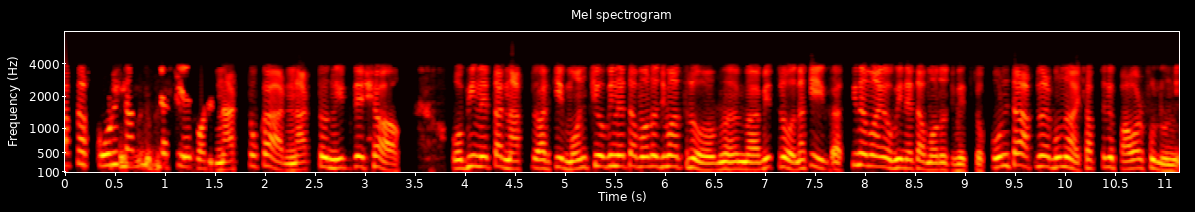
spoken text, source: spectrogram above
আপনার করে? নাট্যকার নাট্য নির্দেশক অভিনেতা নাট্য আর কি মঞ্চে অভিনেতা মনোজ মাত্র মিত্র নাকি সিনেমায় অভিনেতা মনোজ মিত্র? কোনটা আপনার মনে হয় সব থেকে পাওয়ারফুল উনি?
